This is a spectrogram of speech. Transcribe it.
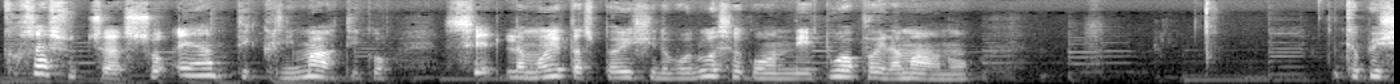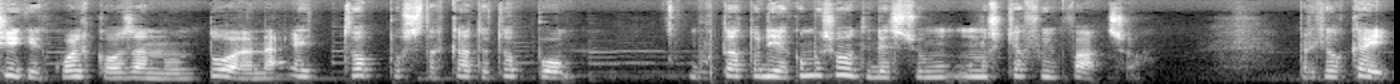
Cos'è successo? È anticlimatico. Se la moneta sparisce dopo due secondi e tu apri la mano, capisci che qualcosa non torna, è troppo staccato, è troppo buttato lì, è come se uno ti desse uno schiaffo in faccia. Perché ok,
